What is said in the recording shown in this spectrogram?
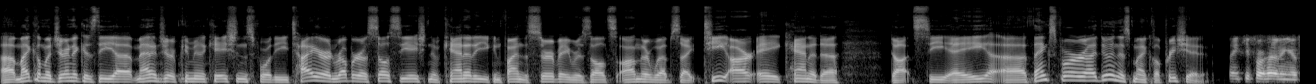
Uh, Michael Majernik is the uh, manager of communications for the Tire and Rubber Association of Canada. You can find the survey results on their website, tracanada.ca. Uh, thanks for uh, doing this, Michael. Appreciate it. Thank you for having us.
